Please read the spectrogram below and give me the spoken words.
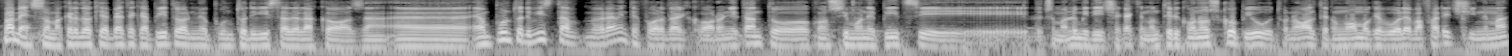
Vabbè, insomma, credo che abbiate capito il mio punto di vista della cosa. Eh, è un punto di vista veramente fuori dal coro. Ogni tanto con Simone Pizzi, insomma, lui mi dice che non ti riconosco più. Tu una volta eri un uomo che voleva fare cinema.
